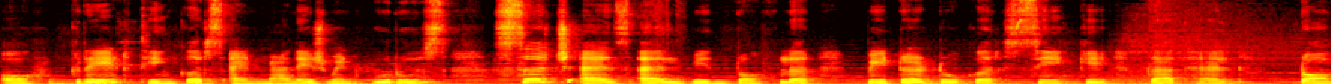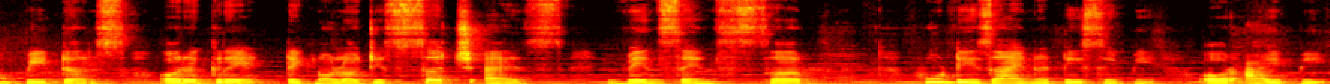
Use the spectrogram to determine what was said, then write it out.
of great thinkers and management gurus such as Alvin Toffler, Peter Drucker, C.K. Prathald, Tom Peters, or a great technologist such as Vincent Cerf, who designed TCP or IP,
